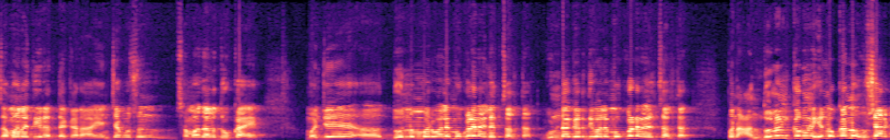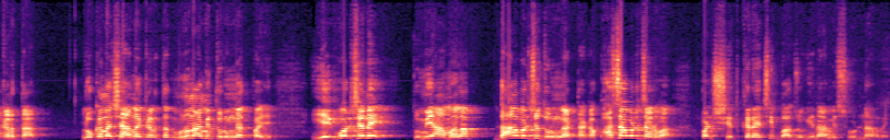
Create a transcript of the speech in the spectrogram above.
जमानती रद्द करा यांच्यापासून समाजाला धोका आहे. म्हणजे दोन नंबरवाले मोकळे राहिलेत चालतात गुंडागर्दीवाले मोकळे राहिले चालतात. पण आंदोलन करून हे लोकांना हुशार करतात लोकांना शहाणं करतात म्हणून आम्ही तुरुंगात पाहिजे. एक वर्ष नाही तुम्ही आम्हाला दहा वर्ष तुरुंगात टाका फासावर चढवा. पण शेतकऱ्याची बाजू घेणं आम्ही सोडणार नाही.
